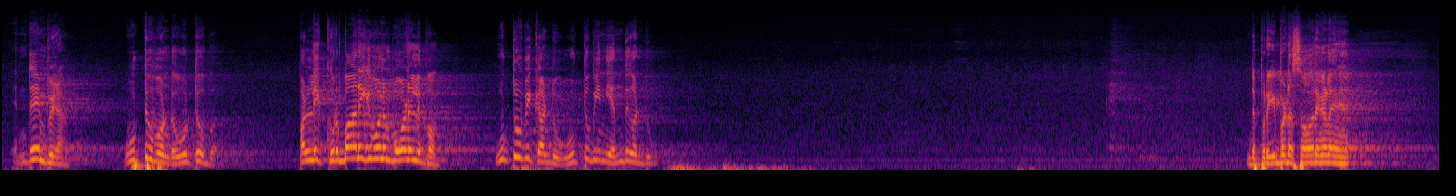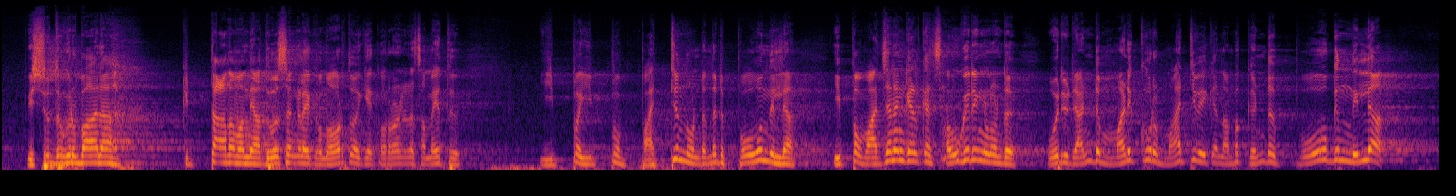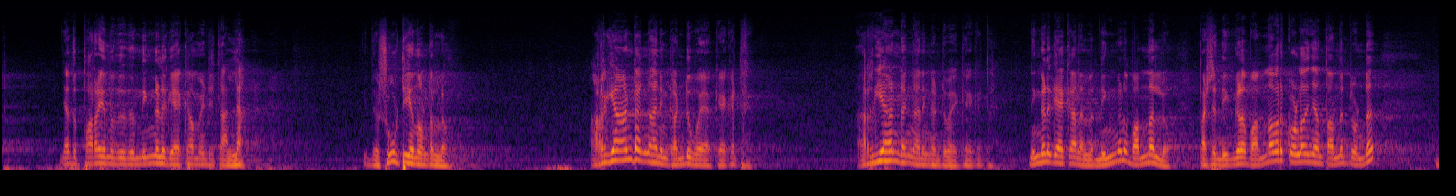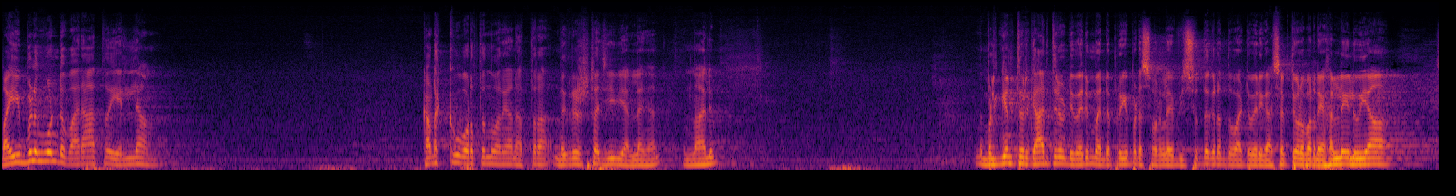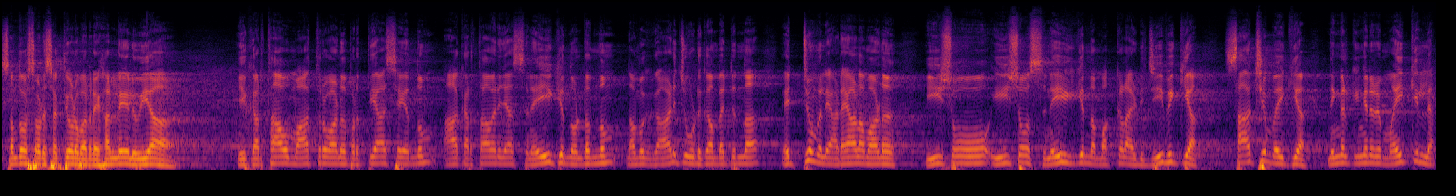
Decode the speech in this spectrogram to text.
എന്റെയും പിഴ. യൂട്യൂബ് ഉണ്ട് യൂട്യൂബ് പള്ളി കുർബാനയ്ക്ക് പോലും പോകണില്ല ഇപ്പം. യൂട്യൂബിൽ കണ്ടു. യൂട്യൂബിൽ നിന്ന് എന്ത് കണ്ടു? എന്റെ പ്രിയപ്പെട്ട സൗരങ്ങളെ വിശുദ്ധ കുർബാന കിട്ടാതെ വന്ന ആ ദിവസങ്ങളെയൊക്കെ ഒന്ന് ഓർത്ത് നോക്കിയ. കൊറോണയുടെ സമയത്ത് ഇപ്പം ഇപ്പം പറ്റുന്നുണ്ട്. എന്നിട്ട് പോകുന്നില്ല. ഇപ്പം വചനം കേൾക്കാൻ സൗകര്യങ്ങളുണ്ട്. ഒരു രണ്ട് മണിക്കൂർ മാറ്റി മാറ്റിവെക്കാൻ നമുക്കുണ്ട്. പോകുന്നില്ല. ഞാനത് പറയുന്നത് ഇത് നിങ്ങൾ കേൾക്കാൻ വേണ്ടിയിട്ടല്ല. ഇത് ഷൂട്ട് ചെയ്യുന്നുണ്ടല്ലോ. അറിയാണ്ടെങ്ങാനും കണ്ടുപോയാൽ കേൾക്കട്ടെ അറിയാണ്ടെങ്ങാനും കണ്ടുപോയാൽ കേൾക്കട്ടെ നിങ്ങൾ കേൾക്കാനല്ല നിങ്ങൾ വന്നല്ലോ. പക്ഷെ നിങ്ങൾ വന്നവർക്കുള്ളത് ഞാൻ തന്നിട്ടുണ്ട്. ബൈബിളും കൊണ്ട് വരാത്ത എല്ലാം കടക്ക് പുറത്തെന്ന് പറയാൻ അത്ര നികൃഷ്ട ജീവിയല്ല ഞാൻ. എന്നാലും നമ്മൾ ഇങ്ങനത്തെ ഒരു കാര്യത്തിന് വേണ്ടി വരുമ്പോൾ എന്റെ പ്രിയപ്പെട്ട സ്വരങ്ങളെ വിശുദ്ധ ഗ്രന്ഥമായിട്ട് വരിക. ശക്തിയോട് പറഞ്ഞേ ഹല്ലേ ലുയാ സന്തോഷത്തോടെ ശക്തിയോട് പറഞ്ഞേ ഹല്ലേ ലുയാ ഈ കർത്താവ് മാത്രമാണ് പ്രത്യാശയെന്നും ആ കർത്താവിനെ ഞാൻ സ്നേഹിക്കുന്നുണ്ടെന്നും നമുക്ക് കാണിച്ചു കൊടുക്കാൻ പറ്റുന്ന ഏറ്റവും വലിയ അടയാളമാണ് ഈശോ ഈശോ സ്നേഹിക്കുന്ന മക്കളായിട്ട് ജീവിക്കുക സാക്ഷ്യം വഹിക്കുക. നിങ്ങൾക്ക് ഇങ്ങനെ ഒരു മൈക്കില്ല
